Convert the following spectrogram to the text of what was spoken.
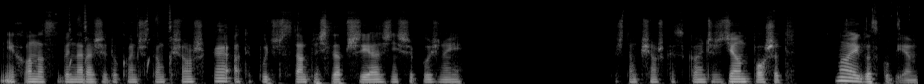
Niech ona sobie na razie dokończy tą książkę, a ty pójdziesz stamtąd się zaprzyjaźnisz i później też tą książkę skończysz. Gdzie on poszedł? No i go zgubiłem.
